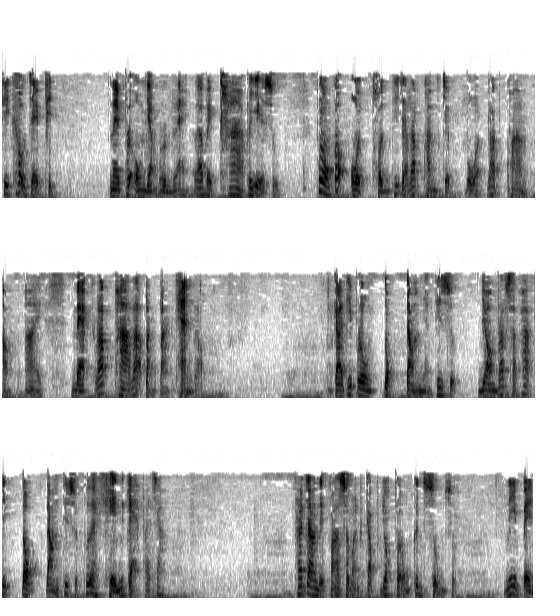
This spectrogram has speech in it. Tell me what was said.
ที่เข้าใจผิด ในพระองค์อย่างรุนแรง แล้วไปฆ่าพระเยซู พระองค์ก็อดทนที่จะรับความเจ็บปวด รับความอับอาย แบกรับภาระต่าง ๆ แทนเรา การที่พระองค์ตกต่ำอย่างที่สุด ยอมรับสภาพที่ตกต่ำที่สุดเพื่อเห็นแก่พระเจ้า พระเจ้าในฟ้าสวรรค์กับยกพระองค์ขึ้นสูงสุด นี่เป็น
